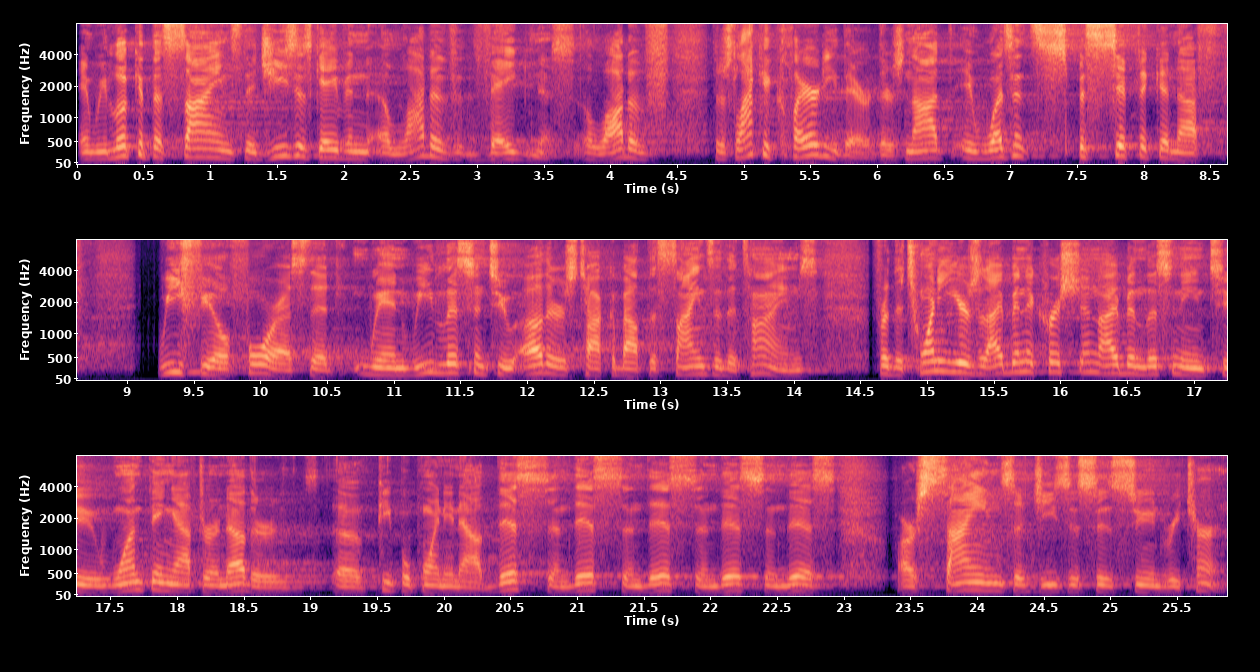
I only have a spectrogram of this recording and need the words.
and we look at the signs that Jesus gave in a lot of vagueness, a lot of, there's lack of clarity there. There's not, it wasn't specific enough, we feel, for us that when we listen to others talk about the signs of the times, for the 20 years that I've been a Christian, I've been listening to one thing after another of people pointing out this and this and this and this and this are signs of Jesus' soon return.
